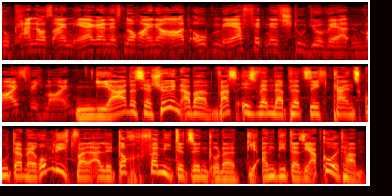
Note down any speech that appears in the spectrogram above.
So kann aus einem Ärgernis noch eine Art Open-Air-Fitnessstudio werden. Weißt, wie ich mein? Ja, das ist ja schön, aber was ist, wenn da plötzlich kein Scooter mehr rumliegt, weil alle doch vermietet sind oder die Anbieter sie abgeholt haben?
